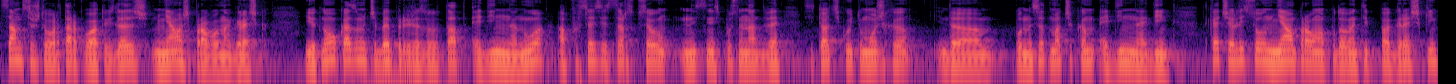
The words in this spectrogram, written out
Сам срещу вратар, когато излезеш, нямаш право на грешка. И отново казваме, че бе при резултат 1 на 0, а в последствие Царско село наистина изпусне над две ситуации, които можеха да поднесат матча към 1 на 1. Така че Алисо няма право на подобен тип грешки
